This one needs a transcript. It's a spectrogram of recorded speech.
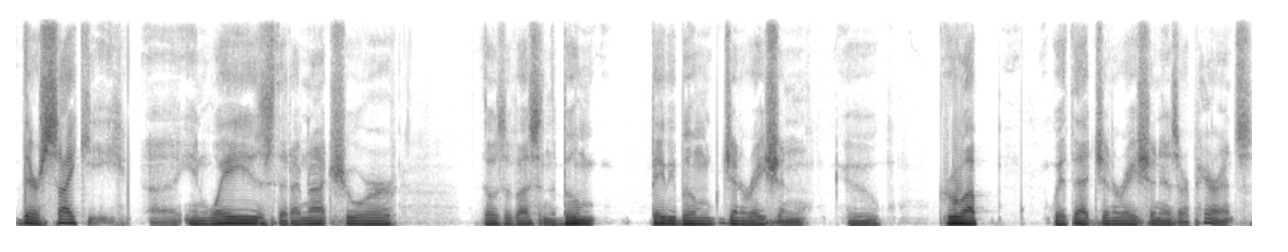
their psyche uh, in ways that I'm not sure those of us in the boom baby boom generation who grew up with that generation as our parents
